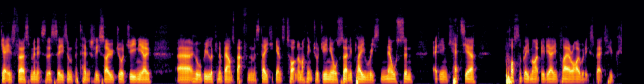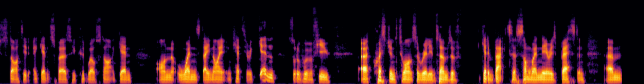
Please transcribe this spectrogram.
get his first minutes of the season? Potentially so. Jorginho, uh, who will be looking to bounce back from the mistake against Tottenham. I think Jorginho will certainly play. Reiss Nelson, Eddie Nketiah possibly might be the only player I would expect who started against Spurs who could well start again on Wednesday night. And Nketiah again, sort of with a few uh, questions to answer, really, in terms of getting back to somewhere near his best. And um,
